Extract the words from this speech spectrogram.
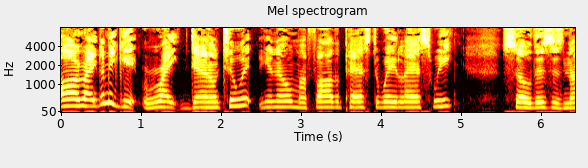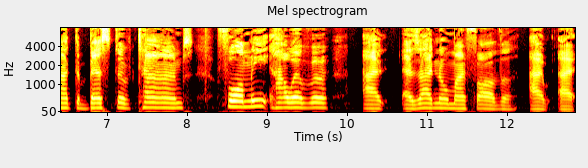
All right, let me get right down to it. You know, my father passed away last week. So this is not the best of times for me. However, I as I know my father, I I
